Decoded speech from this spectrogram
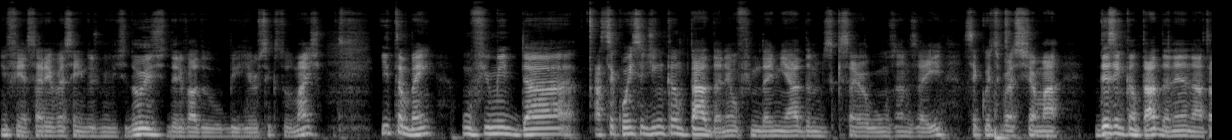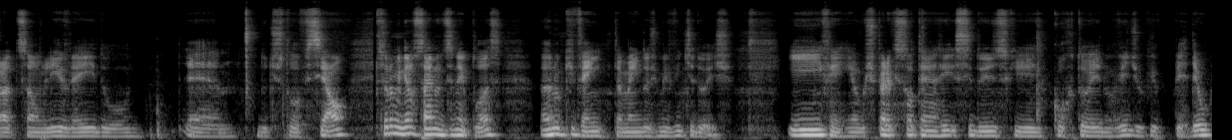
Enfim, a série vai sair em 2022, derivado do Big Hero 6 e tudo mais. E também um filme da. a sequência de Encantada, né? O filme da Amy Adams que saiu há alguns anos aí. A sequência vai se chamar Desencantada, né? Na tradução livre aí do, é, do título oficial. Se eu não me engano, sai no Disney Plus ano que vem, também em 2022. E, enfim, eu espero que só tenha sido isso que cortou aí no vídeo, que perdeu.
